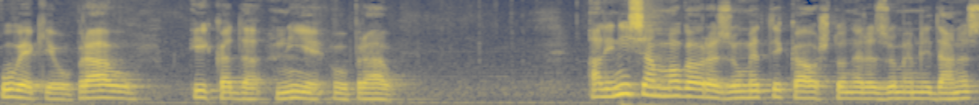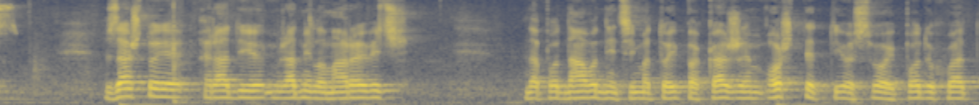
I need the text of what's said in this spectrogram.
Uvek je u pravu i kada nije u pravu. Ali nisam mogao razumeti, kao što ne razumem ni danas, zašto je radio, Radmilo Marojević da pod navodnicima to ipak kažem, oštetio svoj poduhvat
